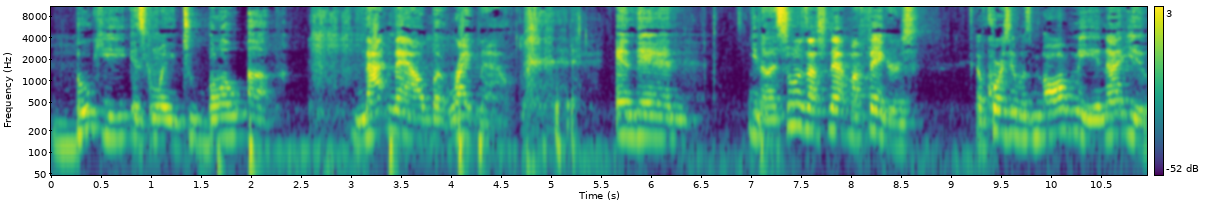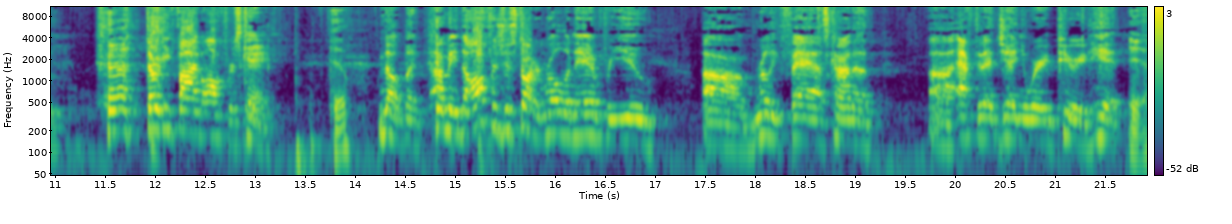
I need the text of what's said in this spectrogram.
"Bookie is going to blow up, not now, but right now." and then, you know, as soon as I snapped my fingers, of course it was all me and not you. Thirty-five offers came. Yeah. No, but I mean the offers just started rolling in for you um, really fast, kind of uh, after that January period hit. Yeah.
